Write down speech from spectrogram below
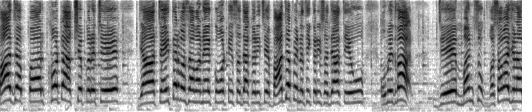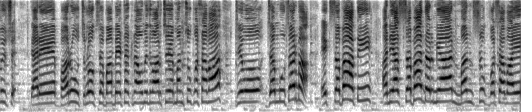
ભાજપ પર ખોટા આક્ષેપ કરે છે. જ્યાં ચૈતર વસાવાને કોર્ટે સજા કરી છે. ભાજપે નથી કરી સજા તેવું ઉમેદવાર જે મનસુખ વસાવાએ જણાવ્યું છે. ત્યારે ભરૂચ લોકસભા બેઠકના ઉમેદવાર છે મનસુખ વસાવા, જેઓ જંબુસરમાં એક સભા હતી અને આ સભા દરમિયાન મનસુખ વસાવાએ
